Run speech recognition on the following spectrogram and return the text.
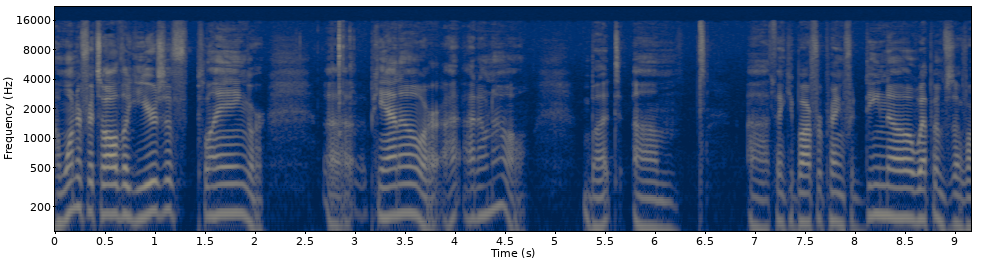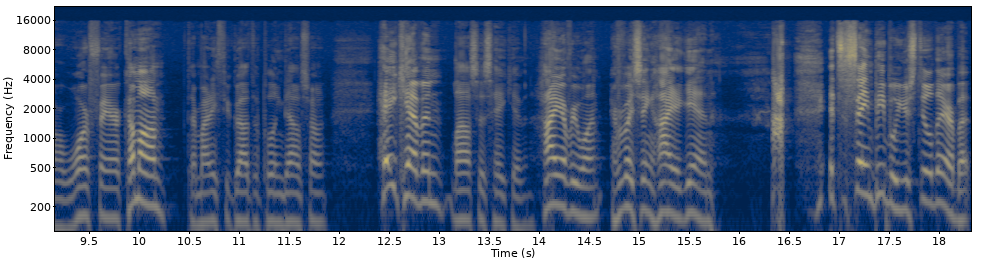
I wonder if it's all the years of playing or uh, piano or I, I don't know. But um, uh, thank you, Bar, for praying for Dino. Weapons of our warfare. Come on. They're mighty through God. They're pulling down. So, hey, Kevin. Lyle says, hey, Kevin. Hi, everyone. Everybody's saying hi again. it's the same people. You're still there, but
